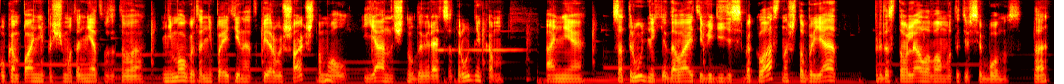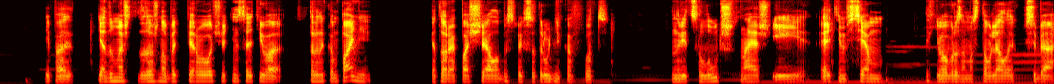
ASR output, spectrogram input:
у компаний почему-то нет вот этого... Не могут они пойти на этот первый шаг, что, мол, я начну доверять сотрудникам, а не сотрудники, давайте ведите себя классно, чтобы я предоставляла вам вот эти все бонусы, да? Типа, я думаю, что это должно быть в первую очередь инициатива стороны компании, которая поощряла бы своих сотрудников вот становиться лучше, знаешь, и этим всем таким образом оставляла их у себя.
